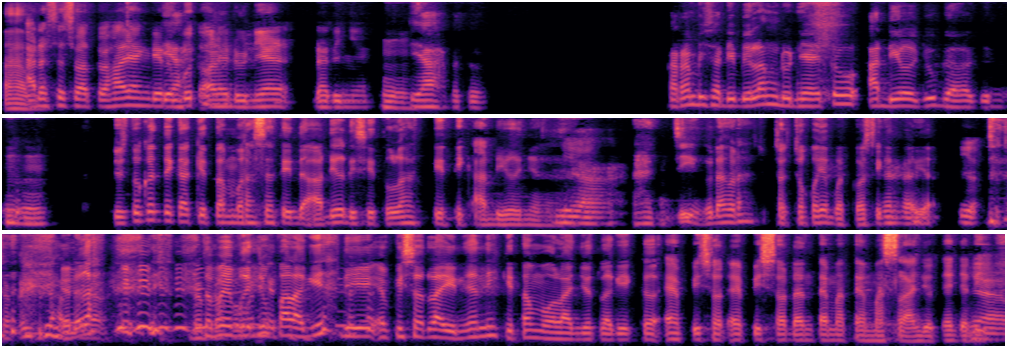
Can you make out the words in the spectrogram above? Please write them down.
Paham. ada sesuatu hal yang direbut oleh dunia darinya. Iya, betul. Karena bisa dibilang dunia itu adil juga gitu. Mm-mm. Justru ketika kita merasa tidak adil di situlah titik adilnya. Iya. Anjing, udah udah cocok ya buat postingan kali ya. Iya, cocok. Ya udah Sampai berjumpa menit? lagi ya di episode lainnya nih. Kita mau lanjut lagi ke episode-episode dan tema-tema selanjutnya. Jadi Ya,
